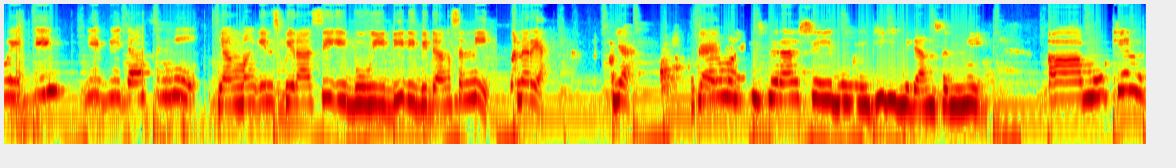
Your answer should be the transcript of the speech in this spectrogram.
Widi di bidang seni Yang menginspirasi Ibu Widi di bidang seni. Bener ya? ya Oke. yang menginspirasi Bu Widi di bidang seni Eh, mungkin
